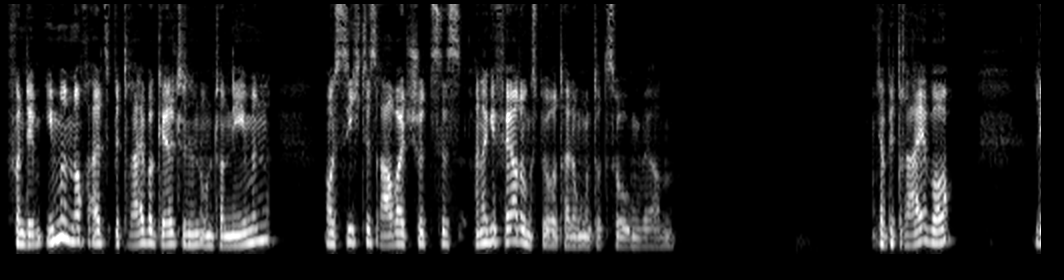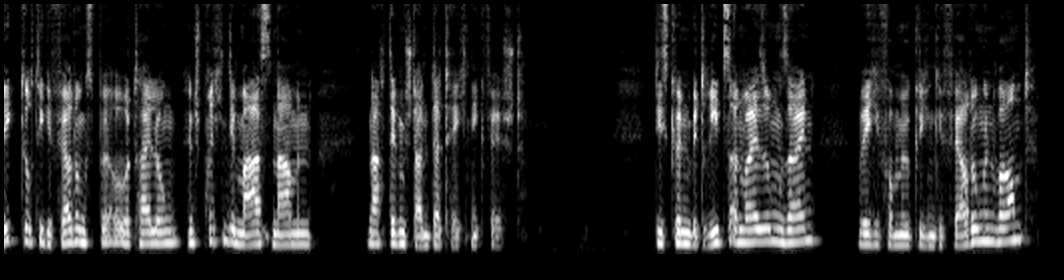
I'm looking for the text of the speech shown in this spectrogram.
von dem immer noch als Betreiber geltenden Unternehmen aus Sicht des Arbeitsschutzes einer Gefährdungsbeurteilung unterzogen werden. Der Betreiber legt durch die Gefährdungsbeurteilung entsprechende Maßnahmen nach dem Stand der Technik fest. Dies können Betriebsanweisungen sein, welche vor möglichen Gefährdungen warnt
